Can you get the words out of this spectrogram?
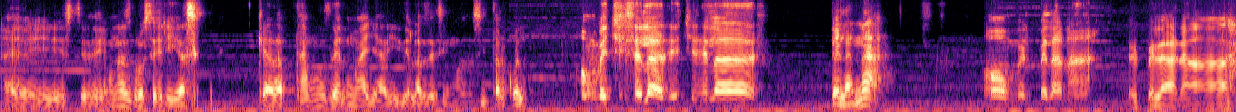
hay, este de unas groserías que adaptamos del maya y de las decimos así tal cual. Hombre, écheselas, écheselas. Pelaná. Hombre, el pelaná. El pelana.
